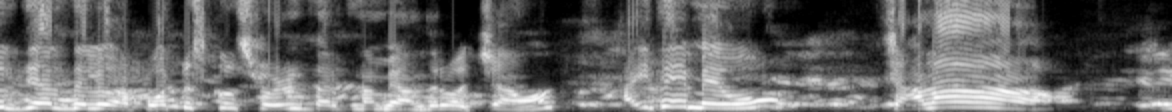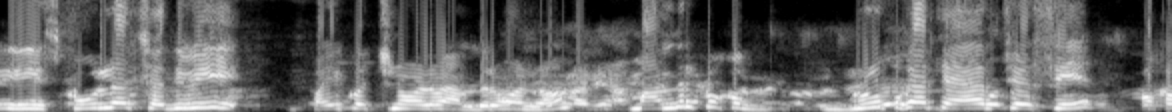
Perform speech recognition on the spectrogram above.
విద్యార్థులు పోర్ట్ స్కూల్ స్టూడెంట్ తరఫున మేము అందరూ వచ్చాము. అయితే మేము చాలా ఈ స్కూల్లో చదివి పైకి వచ్చిన వాళ్ళు అందరూ ఉన్నాం మా అందరికి ఒక గ్రూప్గా తయారు చేసి ఒక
